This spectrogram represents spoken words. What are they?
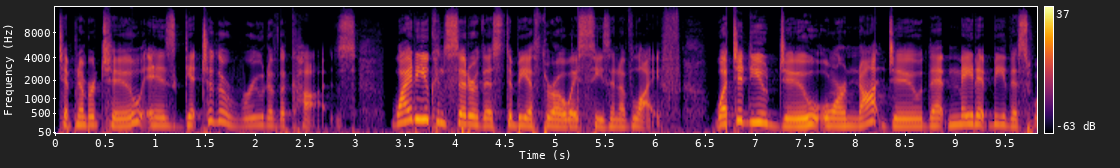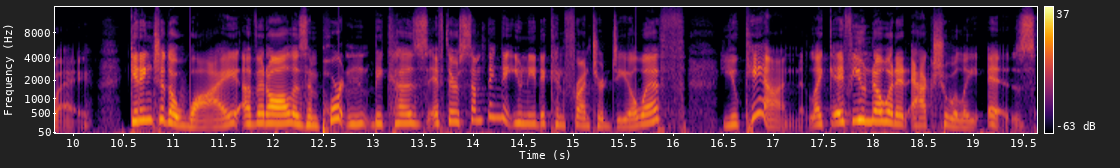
Tip number two is get to the root of the cause. Why do you consider this to be a throwaway season of life? What did you do or not do that made it be this way? Getting to the why of it all is important because if there's something that you need to confront or deal with, you can. Like, if you know what it actually is.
